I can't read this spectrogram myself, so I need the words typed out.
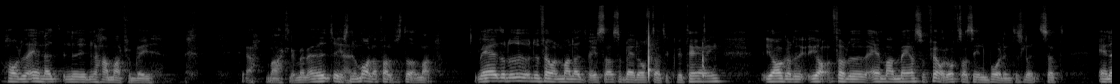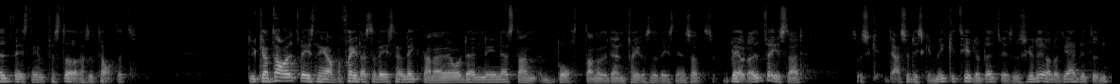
Har du en nu den här matchen blir ja, märklig, men en utvisning i normala fall förstör en match. Leder du och du får en man utvisad så blir det ofta till kvittering. Jagar du, ja, får du en man mer så får du oftast in bollen till slut. Så att en utvisning förstör resultatet. Du kan ta utvisningar på friidrottsutvisning och liknande och den är ju nästan borta nu den friidrottsutvisningen. Så att blir du utvisad, så ska, alltså det ska mycket till att bli utvisad, så ska du göra något jävligt dumt.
